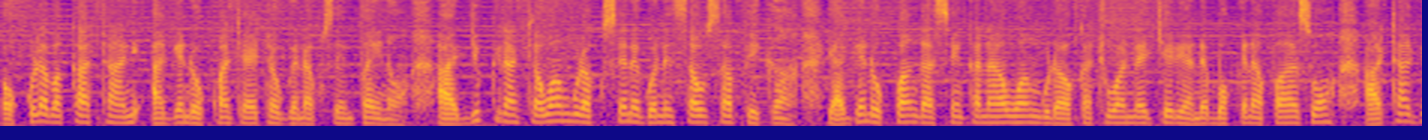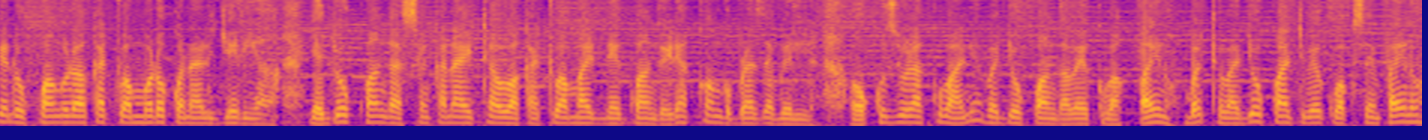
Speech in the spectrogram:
okulaba kataani agenda okuba nti ayitawo ogenda ku semifinal. Ajjukira nti awangula ku senegal ne south africa yagenda okuba nga asinkana awangula wakati wa nigeria ne burkina faso ate agenda okuwangula wakati wa morocco ne algeria. Yajja okuba nga asinkana ayitawo wakati wa mali neggwanga erya congo brazzaville. Okuzuulako baani abajja okuba nga beekuba ku final bajja okuba nti beekuba ku semifinal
